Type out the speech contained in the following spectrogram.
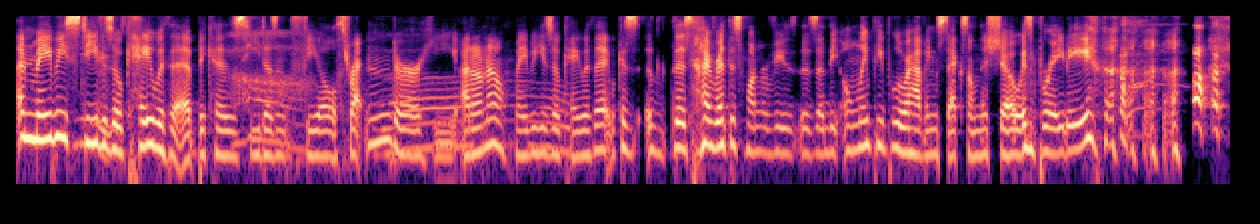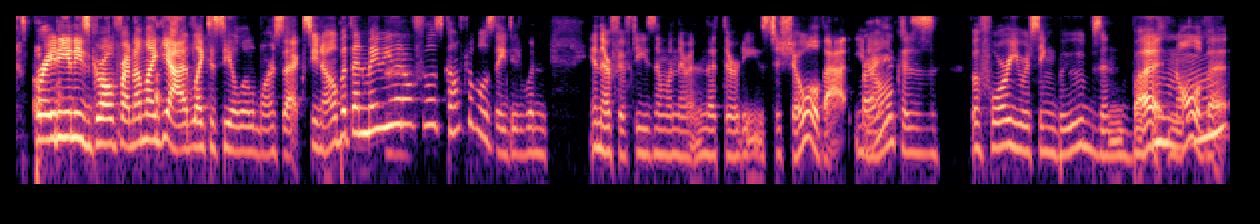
And maybe Steve is okay with it because he doesn't feel threatened, or he, I don't know, maybe he's okay with it because this. I read this one review that said the only people who are having sex on this show is Brady, Brady and his girlfriend. I'm like, yeah, I'd like to see a little more sex, you know. But then maybe they don't feel as comfortable as they did when in their 50s and when they're in their 30s to show all that, you know, because before you were seeing boobs and butt and all of Mhm. it.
